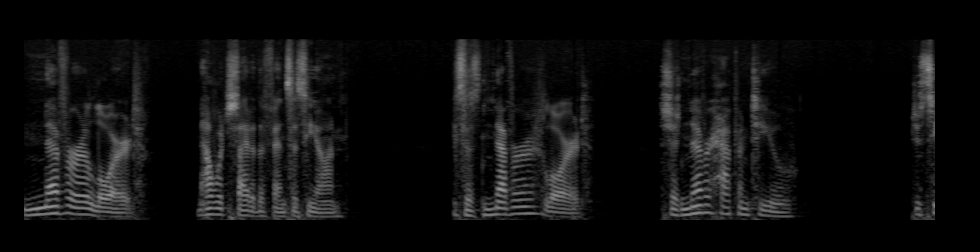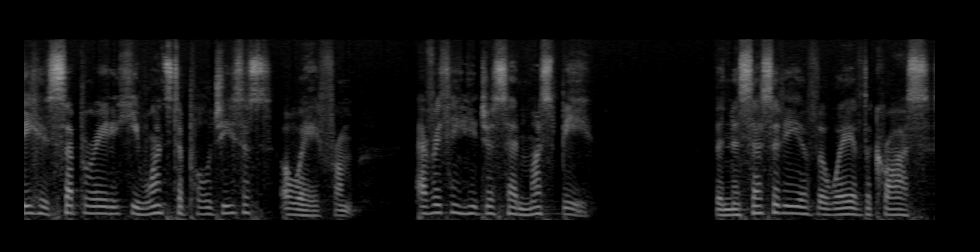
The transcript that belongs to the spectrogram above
Never, Lord. Now, which side of the fence is he on? He says, Never, Lord. Should never happen to you. Do you see he's separating? He wants to pull Jesus away from everything he just said must be. The necessity of the way of the cross,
